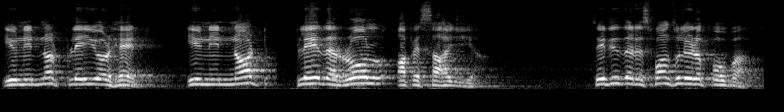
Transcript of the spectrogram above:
You need not play your head. You need not play the role of a Sahajiya. So it is the responsibility of Prabhupada.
